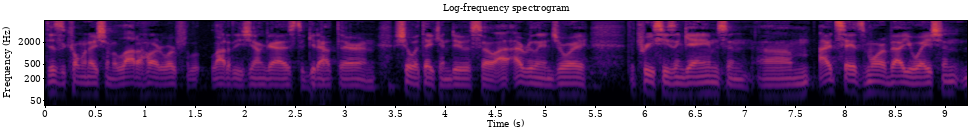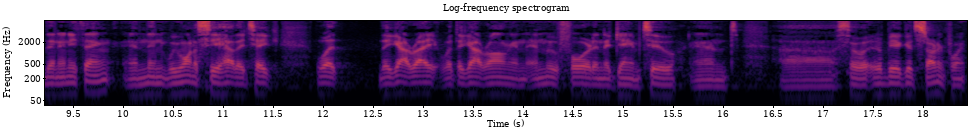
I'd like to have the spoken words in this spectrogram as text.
This is a culmination of a lot of hard work for a lot of these young guys to get out there and show what they can do. So I, I really enjoy the preseason games, and um, I'd say it's more evaluation than anything. And then we want to see how they take what they got right, what they got wrong, and, and move forward into game two. And uh, so it'll be a good starting point.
